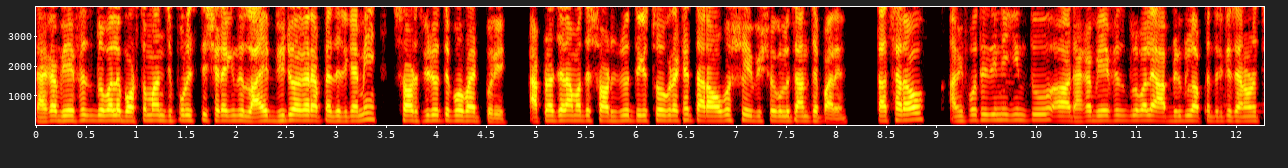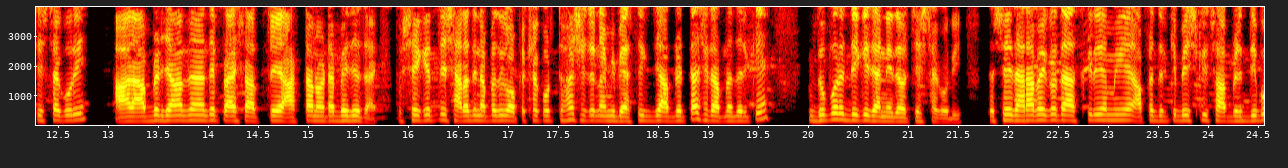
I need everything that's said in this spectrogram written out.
ঢাকা বিএফএস গ্লোবালে বর্তমান যে পরিস্থিতি, সেটা কিন্তু লাইভ ভিডিও আকারে আপনাদেরকে আমি শর্টস ভিডিওতে প্রোভাইড করি। আপনারা যারা আমাদের শর্টস ভিডিওর দিকে চোখ রাখেন, তারা অবশ্যই এই বিষয়গুলো জানতে পারেন। তাছাড়াও, আমি প্রতিদিনই কিন্তু ঢাকা বিএফএস গ্লোবালে আপডেটগুলো আপনাদেরকে জানানোর চেষ্টা করি। আর আপডেট জানাতে জানাতে প্রায় রাত্রে আটটা, নয়টা বেজে যায়। তো সেক্ষেত্রে সারাদিন আপনাদেরকে অপেক্ষা করতে হয়, সেজন্য আমি বেসিক যে আপডেটটা সেটা আপনাদেরকে দুপুরের দিকে জানিয়ে দেওয়ার চেষ্টা করি। তো সেই ধারাবাহিকতা আজকেরই আমি আপনাদেরকে বেশ কিছু আপডেট দিব।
